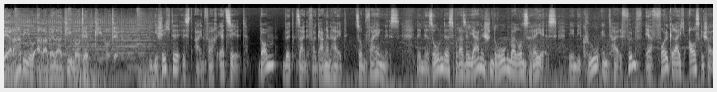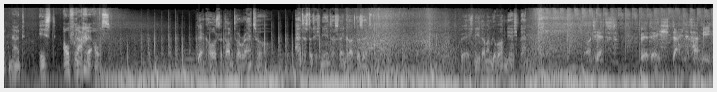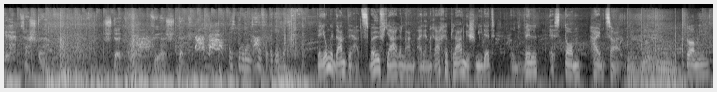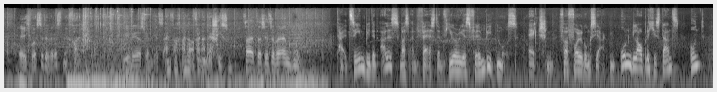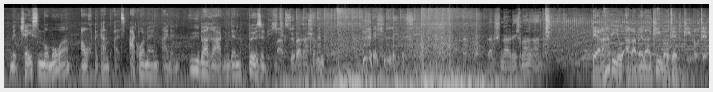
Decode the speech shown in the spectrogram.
Der Radio Arabella Kinotipp. Kinotipp. Die Geschichte ist einfach erzählt. Dom wird seine Vergangenheit zum Verhängnis. Denn der Sohn des brasilianischen Drogenbarons Reyes, den die Crew in Teil 5 erfolgreich ausgeschalten hat, ist auf Rache aus. Der große Dom Toretto. Hättest du dich nie in das Lenkrad gesetzt, wäre ich nie der Mann geworden, der ich bin. Und jetzt werde ich deine Familie zerstören. Stück für Stück. Ich bin dem Teufel begegnet. Der junge Dante hat zwölf Jahre lang einen Racheplan geschmiedet und will es Dom heimzahlen. Domi, ich wusste, du würdest mir folgen. Wie wär's, wenn wir jetzt einfach alle aufeinander schießen? Zeit, das hier zu beenden. Teil 10 bietet alles, was ein Fast and Furious Film bieten muss. Action, Verfolgungsjagden, unglaubliche Stunts und mit Jason Momoa, auch bekannt als Aquaman, einen überragenden Bösewicht. Magst du Überraschungen? Ich liebe sie. Dann schnall dich mal an. Der Radio Arabella Kinotipp. Kinotipp.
